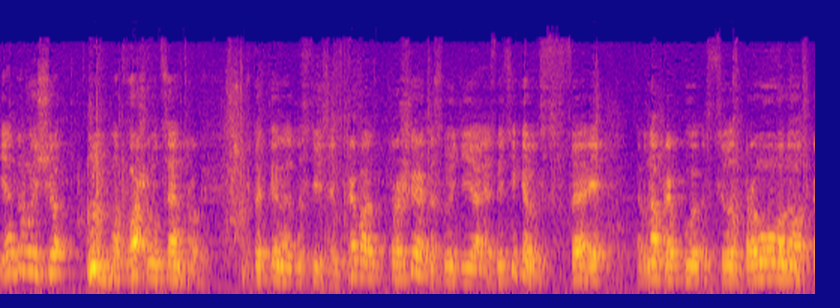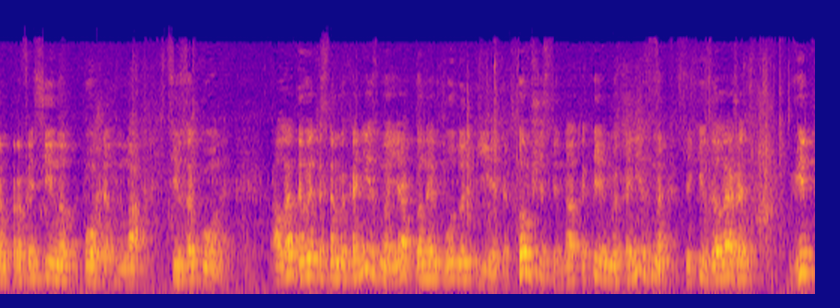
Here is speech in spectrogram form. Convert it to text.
Я думаю, що от вашому центру перспективних досліджень треба розширити свою діяльність не тільки в сфері в напрямку цілеспрямованого професійного погляду на ці закони, але дивитися на механізми, як вони будуть діяти, в тому числі на такі механізми, які залежать від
